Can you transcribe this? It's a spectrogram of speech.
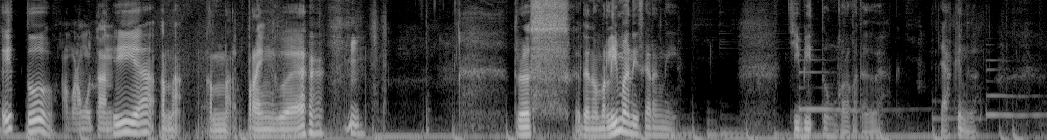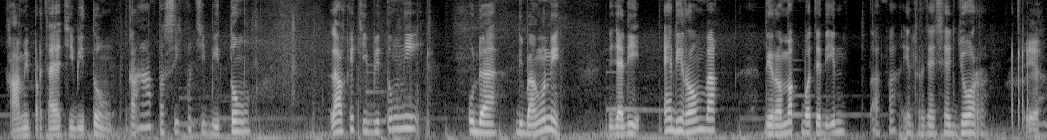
itu. Apa rambutan. Iya kena kena prank gue terus udah nomor 5 nih sekarang nih. Cibitung kalau kata gue yakin gue kami percaya Cibitung. Kenapa sih kok Cibitung? Lah oke Cibitung nih udah dibangun nih. Jadi eh dirombak. Dirombak buat jadiin apa interchange Jor. Iya.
